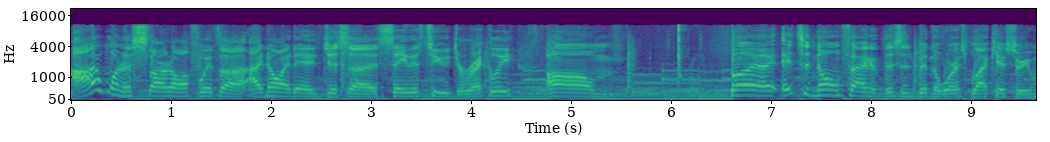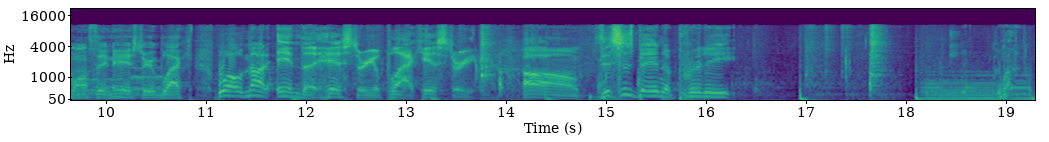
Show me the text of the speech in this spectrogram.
I want to start off with. Uh, I know I didn't just uh, say this to you directly. Um, but it's a known fact that this has been the worst Black History Month in the history of Black. Well, not in the history of Black history. Um, This has been a pretty. What?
